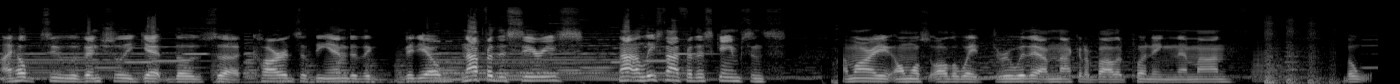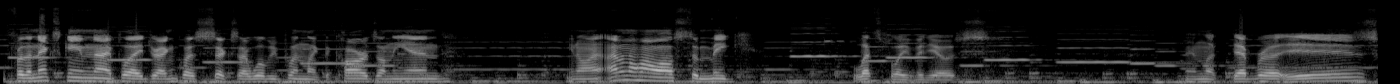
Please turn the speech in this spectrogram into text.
I hope to eventually get those uh, cards at the end of the video. Not for the series. Not at least not for this game since I'm already almost all the way through with it. I'm not going to bother putting them on. But for the next game that I play, Dragon Quest VI, I will be putting like the cards on the end. You know, I, I don't know how else to make Let's Play videos. And look, Debora is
